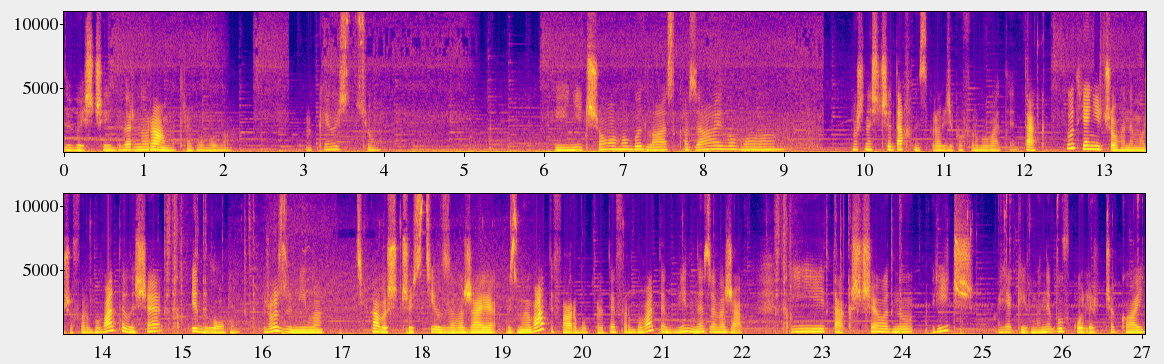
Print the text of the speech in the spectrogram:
Дивись, ще й дверну раму треба було. Так, ось цю. І нічого, будь ласка, зайвого. Можна ще дах насправді пофарбувати. Так, тут я нічого не можу фарбувати, лише підлогу. Зрозуміло. Цікаво, що стіл заважає змивати фарбу, проте фарбувати він не заважав. І так, ще одну річ. А який в мене був колір? Чекай.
